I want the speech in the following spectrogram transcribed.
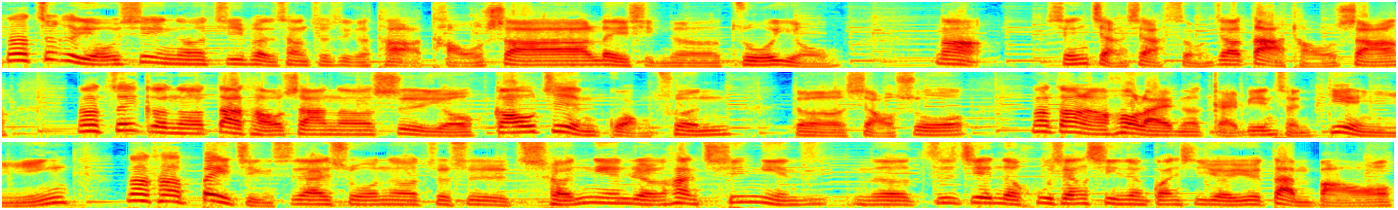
那这个游戏呢，基本上就是一个塔逃杀类型的桌游。那先讲一下什么叫大逃杀。那这个呢，大逃杀呢是由高见广春的小说。那当然后来呢改编成电影。那它的背景是在说呢，就是成年人和青年的之间的互相信任关系越来越淡薄，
